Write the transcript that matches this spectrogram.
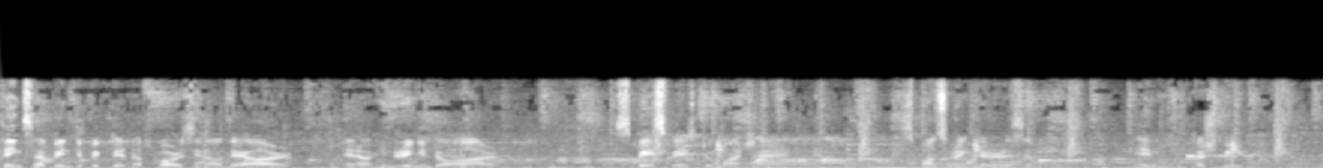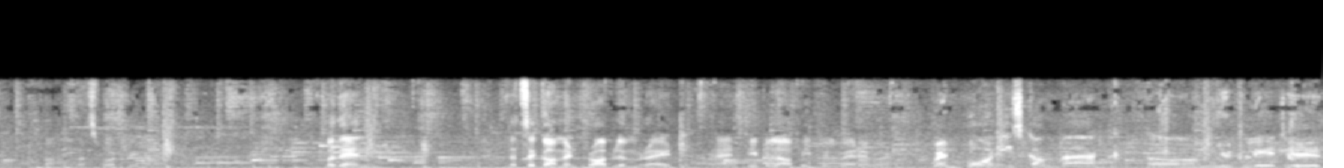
Things have been depicted, of course, you know, they are, you know, hindering into our space space too much and you know, sponsoring terrorism in Kashmir. that's what we know. But then, that's a government problem, right? And people are people wherever. When bodies come back uh, mutilated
